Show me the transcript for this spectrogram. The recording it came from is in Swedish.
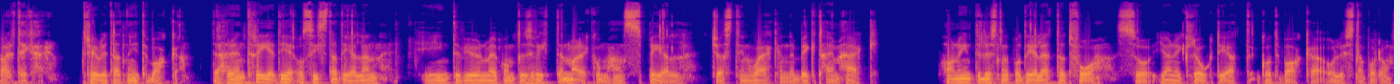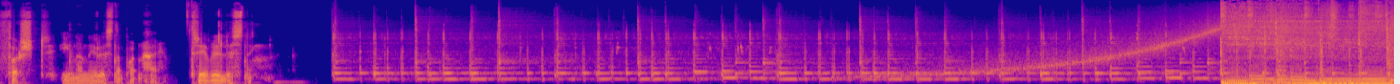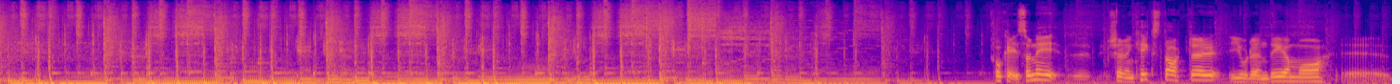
Bartek här. Trevligt att ni är tillbaka. Det här är den tredje och sista delen i intervjun med Pontus Wittenmark om hans spel Justin Wack and the Big Time Hack. Har ni inte lyssnat på del 1 och 2 så gör ni klokt i att gå tillbaka och lyssna på dem först innan ni lyssnar på den här. Trevlig lyssning. Okej, så ni eh, körde en Kickstarter, gjorde en demo, eh,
